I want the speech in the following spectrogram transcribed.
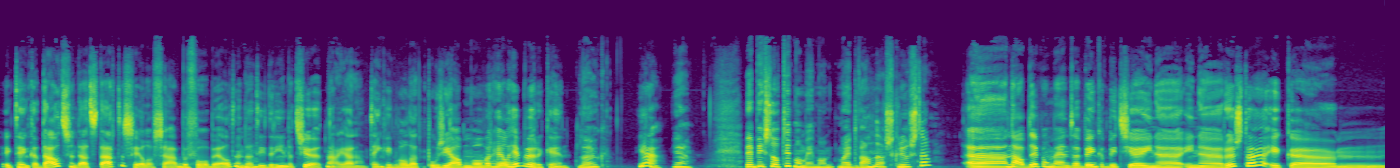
Ik denk dat Doutsen dat starten zelf zo, bijvoorbeeld, en dat iedereen dat shirt. Nou ja, dan denk ik wel dat een poesiealbum wel weer heel hip worden kan. Leuk. Ja. Ja. Waar bist u op dit moment met- wandelen als schreeuwster? Eh, nou, op dit moment eh, ben ik een beetje in, eh, in rusten. Ik, ehm,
